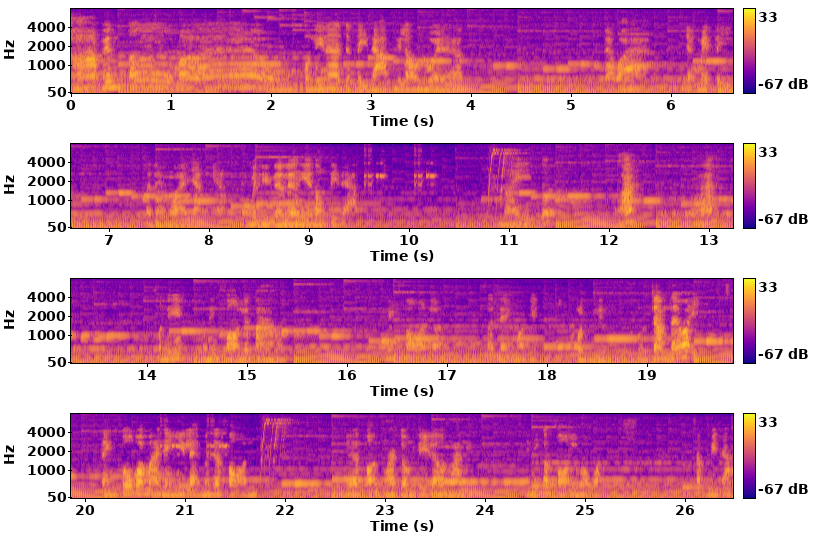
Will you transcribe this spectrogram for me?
carpenter มาแล้ว คนนี้น่าจะตีดาบให้เราด้วยนะครับ แต่ว่ายังไม่ตี แสดงว่ายังยังยังไม่ถึงเนื้อเรื่องที่จะต้องตีดาบไนเตอร์ฮะฮะ คนนี้คนนี้สอนหรือเปล่า ไม่สอนเหรอแสดงว่าอีกอีกคนหนึ่งผมจำได้ว่าอีก แต่งตัวประมาณอย่างนี้แหละมันจะสอนมันจะสอนท่าโจมตีเราท่าหนึ่งอันนี้ก็สอนหรือเปล่าวะจำไม่ได้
